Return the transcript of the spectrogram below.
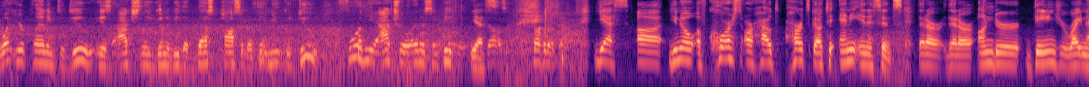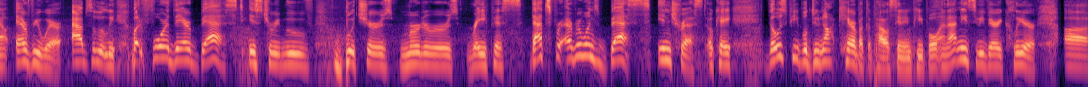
what you're planning to do is actually going to be the best possible thing you could do for the actual innocent people Yes. Talk about that. Yes, uh, you know, of course, our hearts go out to any innocents that are that are under danger right now, everywhere. Absolutely, but for their best is to remove butchers, murderers, rapists. That's for everyone's best interest. Okay, those people do not care about the Palestinian people, and that needs to be very clear. Uh,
